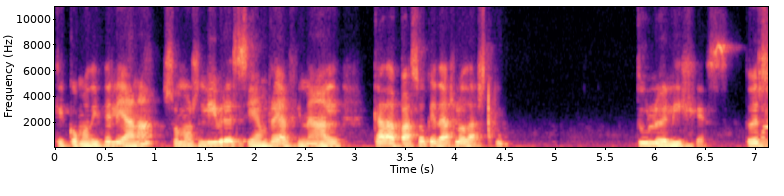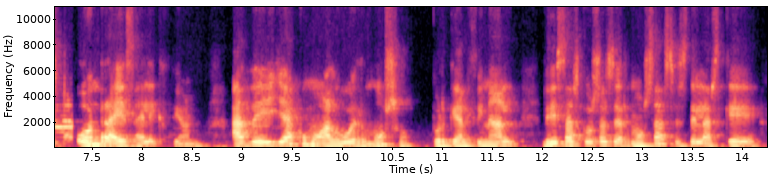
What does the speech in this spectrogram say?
que como dice Liana, somos libres siempre, al final cada paso que das lo das tú. Tú lo eliges. Entonces, honra esa elección. Haz de ella como algo hermoso, porque al final de esas cosas hermosas es de las que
